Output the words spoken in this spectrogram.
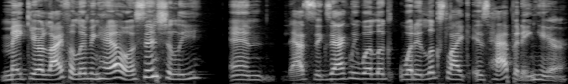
make your life a living hell essentially. And that's exactly what look what it looks like is happening here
